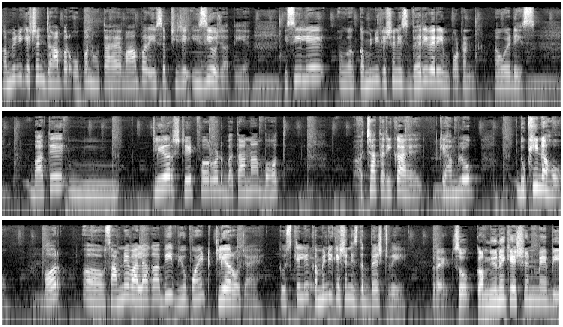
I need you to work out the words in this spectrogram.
communication जहाँ पर ओपन होता है वहाँ पर ये सब चीज़ें ईजी हो जाती है। hmm. इसीलिए communication is very very important now it is बातें क्लियर स्ट्रेट फॉरवर्ड बताना बहुत अच्छा तरीका है. कि हम लोग दुखी ना हो hmm. और uh, सामने वाला का भी व्यू पॉइंट क्लियर हो जाए। तो इसके लिए communication is the best way right so communication में भी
